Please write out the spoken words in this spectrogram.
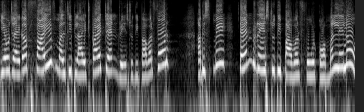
ये हो जाएगा five multiplied by ten raise to the power four अब इसमें ten raise to the power four common ले लो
